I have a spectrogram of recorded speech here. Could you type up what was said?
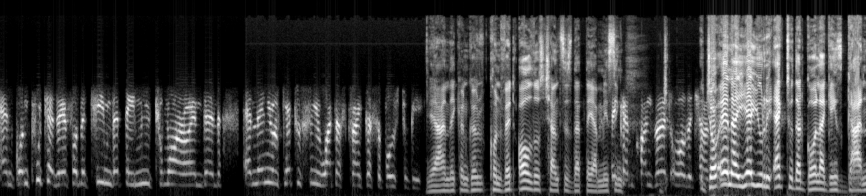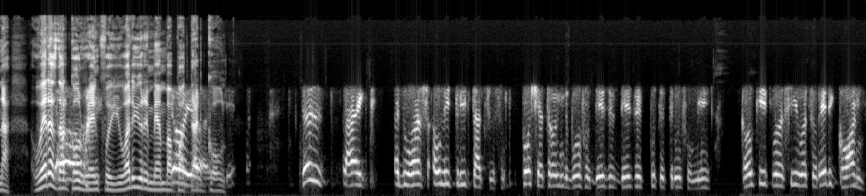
and go and put her there for the team that they need tomorrow, and then and then you'll get to see what a striker's supposed to be. Yeah, and they can go convert all those chances that they are missing. They missing. can convert all the chances. Joanne, I hear you react to that goal against Ghana. Where does that goal oh. rank for you? What do you remember Yo, about yo, that goal? Just like it was only three touches. Portia throwing the ball for Desert. Desert put it through for me. Goalkeeper, she was already gone.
